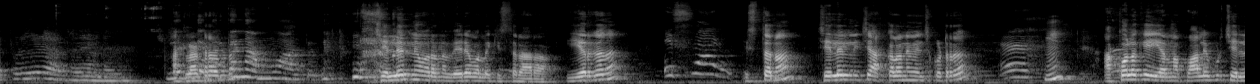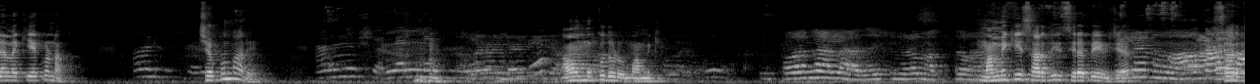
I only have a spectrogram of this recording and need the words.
ఇప్పుడు కూడా అంటూనే ఉండదు అట్లా అంటారా చెప్పండి అమ్ము అంటుంది. చెల్లెల్ని ఎవరన్నా వేరే వాళ్ళకి ఇస్తారా ఇయ్యరు కదా? ఇస్తారా? చెల్లెల్ని ఇచ్చి అక్కలనే పెంచుకుంటారా? అక్కలకి ఇవ్వాలి పాలు ఎప్పుడు చెల్లెళ్ళకి ఇవ్వకుండా చెప్పు మరి. అమ్మ ముక్కుదుడు మమ్మీకి. మమ్మీకి సర్ది సిరపే విజయ. సర్ది.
